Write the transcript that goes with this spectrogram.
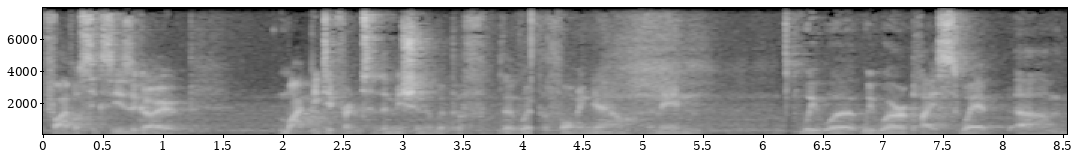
five or six years ago might be different to the mission that we're perf- that we're performing now. I mean, we were we were a place where um,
